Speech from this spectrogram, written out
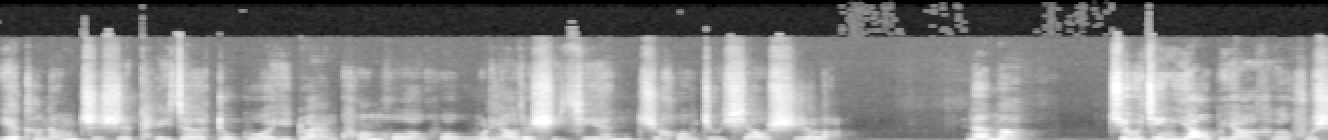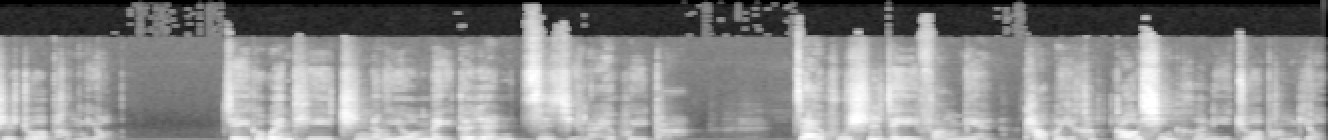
也可能只是陪着度过一段困惑或无聊的时间之后就消失了。那么，究竟要不要和胡适做朋友？这个问题只能由每个人自己来回答。在胡适这一方面，他会很高兴和你做朋友，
